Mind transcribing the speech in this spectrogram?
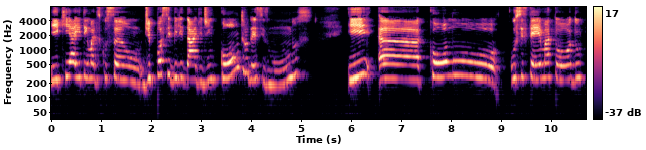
e que aí tem uma discussão de possibilidade de encontro desses mundos e uh, como o sistema todo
